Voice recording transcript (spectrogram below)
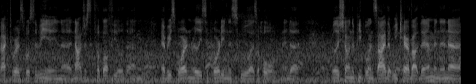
back to where it's supposed to be, and uh, not just the football field, um, every sport, and really supporting this school as a whole, and uh, really showing the people inside that we care about them, and then uh,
